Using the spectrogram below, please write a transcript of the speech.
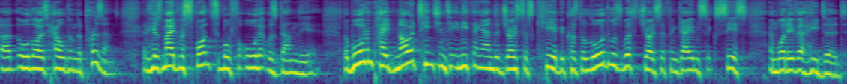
uh, all those held in the prison, and he was made responsible for all that was done there. The warden paid no attention to anything under Joseph's care because the Lord was with Joseph and gave him success in whatever he did.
